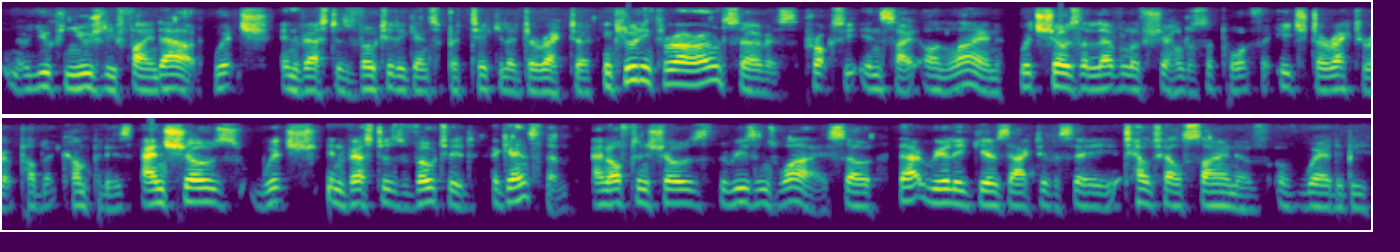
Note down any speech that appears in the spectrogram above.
you, know, you can usually find out which investors voted against a particular director, including through our own service, Proxy Insight Online, which shows the level of shareholder support for each director at public companies and shows which investors voted against them and often shows the reasons why. So that really gives activists a telltale sign of, of where to be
